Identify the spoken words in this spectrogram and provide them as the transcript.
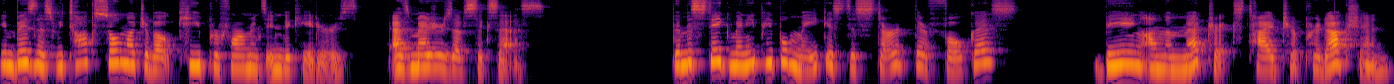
In business, we talk so much about key performance indicators as measures of success. The mistake many people make is to start their focus being on the metrics tied to production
